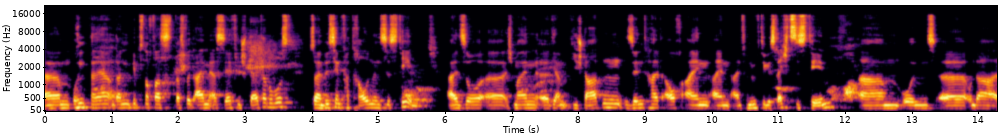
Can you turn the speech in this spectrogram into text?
Ähm, und naja, und dann gibt's noch was, das wird einem erst sehr viel später bewusst, so ein bisschen Vertrauen ins System. Also äh, ich meine, äh, die, die Staaten sind halt auch ein, ein, ein vernünftiges Rechtssystem ähm, und, äh, und da,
